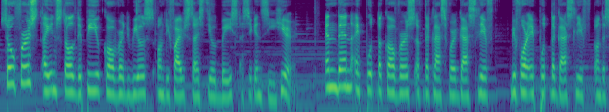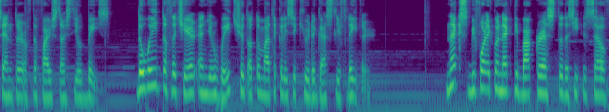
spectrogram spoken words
So first, I installed the PU covered wheels on the 5-star steel base as you can see here. And then I put the covers of the class 4 gas lift before I put the gas lift on the center of the 5-star steel base. The weight of the chair and your weight should automatically secure the gas lift later. Next, before I connect the backrest to the seat itself,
